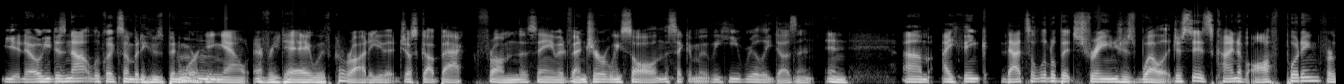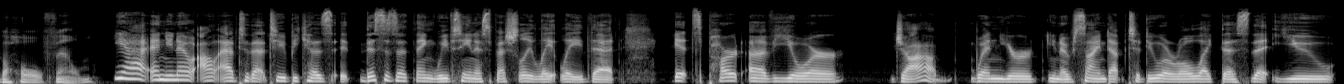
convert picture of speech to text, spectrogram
you know he does not look like somebody who's been working out every day with karate that just got back from the same adventure we saw in the second movie. He really doesn't. And um, i think that's a little bit strange as well. It just is kind of off-putting for the whole film. Yeah, and you know, I'll add to that too because it, this is a thing we've seen, especially lately, that it's part of your job when you're, you know, signed up to do a role like this that you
